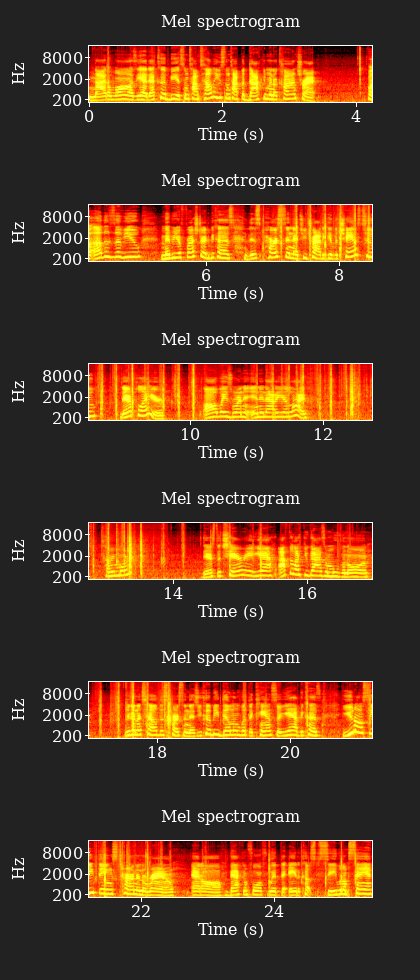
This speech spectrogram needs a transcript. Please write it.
Knight of Wands. Yeah, that could be sometimes telling you some type of document or contract. For others of you, maybe you're frustrated because this person that you try to give a chance to, they're a player. Always running in and out of your life. Tell me more. There's the chariot. Yeah, I feel like you guys are moving on. You're going to tell this person this. You could be dealing with a cancer. Yeah, because you don't see things turning around at all. Back and forth with the Eight of Cups. See what I'm saying?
